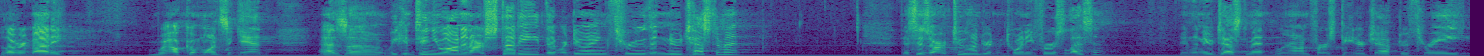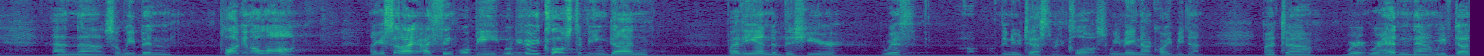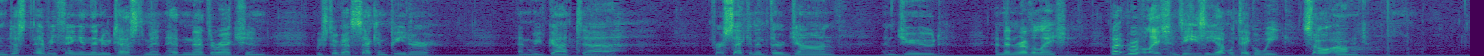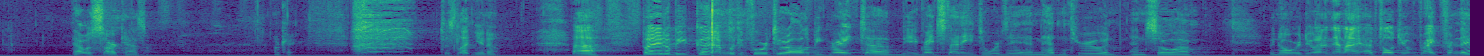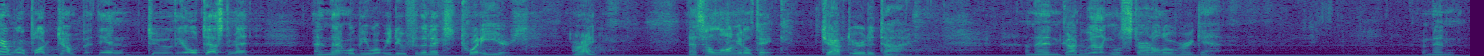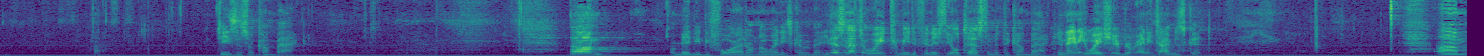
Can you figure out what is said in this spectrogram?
Hello, everybody. Welcome once again as uh, we continue on in our study that we're doing through the New Testament. This is our 221st lesson in the New Testament. We're on 1 Peter chapter 3, and uh, so we've been plugging along. Like I said, I, I, think we'll be, we'll be very close to being done by the end of this year with uh, the New Testament. Close. We may not quite be done, but uh, we're, we're heading down. We've done just everything in the New Testament heading that direction. We've still got Second Peter, and we've got uh, First, Second, and Third John, and Jude, and then Revelation. But Revelation's easy. That will take a week. So um, that was sarcasm. Okay, just letting you know. Uh, but it'll be good. I'm looking forward to it all. It'll be great. Uh, be a great study towards the and heading through, and and so uh, we know what we're doing. And then I, have told you right from there, we'll plug jump into the Old Testament, and that will be what we do for the next 20 years. All right? That's how long it'll take, chapter at a time. And then, God willing, we'll start all over again. And then uh, Jesus will come back. Um, or maybe before. I don't know when he's coming back. He doesn't have to wait for me to finish the Old Testament to come back. In any way, shape, or any time is good. Um,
